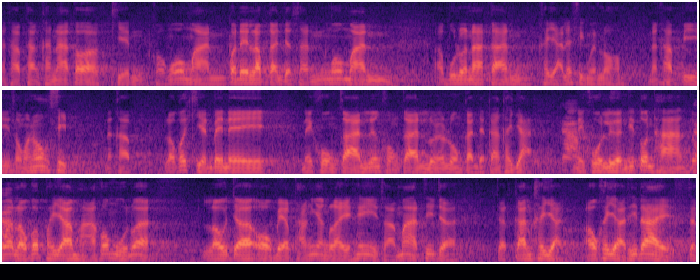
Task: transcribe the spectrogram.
นะครับ ทางคณะก็เขียนของงบประมาณ ก็ได้รับการจัดสรรงบประมาณเอ่อ บูรณาการขยะและสิ่งแวดล้อมนะครับปี 2560นะครับเราก็เขียนไปในในโครงการเรื่องของการรณรงค์การจัดการขยะครับในครัวเรือนที่ต้นทางแต่ว่าเราก็พยายามหาข้อมูลว่า เราจะออกแบบถังอย่างไรให้สามารถที่จะจัดการขยะเอาขยะที่ได้จะ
